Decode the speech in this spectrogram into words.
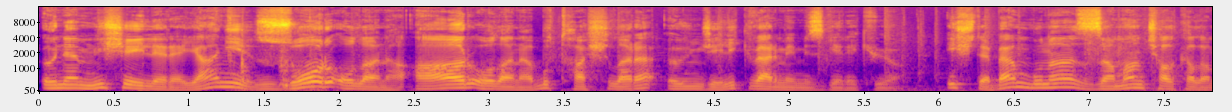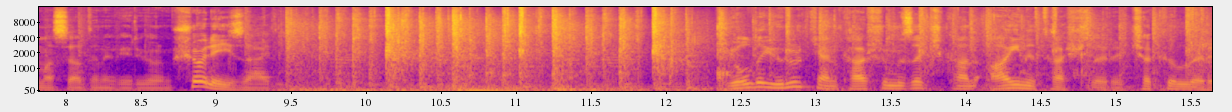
Önemli şeylere yani zor olana, ağır olana bu taşlara öncelik vermemiz gerekiyor. İşte ben buna zaman çalkalaması adını veriyorum. Şöyle izah edeyim. Yolda yürürken karşımıza çıkan aynı taşları, çakılları,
